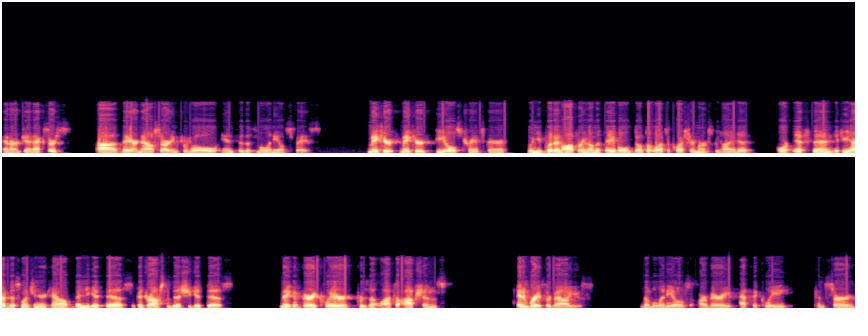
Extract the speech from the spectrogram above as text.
and our Gen Xers. Uh, they are now starting to roll into this millennial space. Make your, make your deals transparent. When you put an offering on the table, don't put lots of question marks behind it. Or if then, if you have this much in your account, then you get this. If it drops to this, you get this. Make it very clear, present lots of options, and embrace their values. The millennials are very ethically concerned.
